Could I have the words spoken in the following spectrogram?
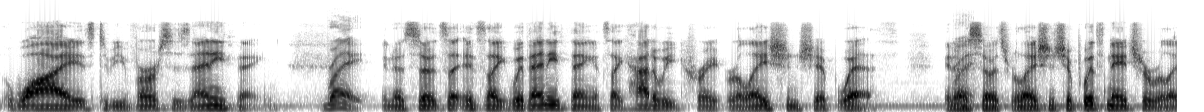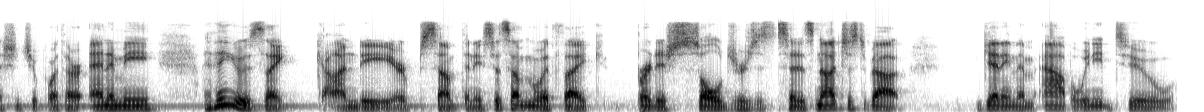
wise to be versus anything. Right. You know, so it's like, it's like with anything, it's like how do we create relationship with? You know, right. so it's relationship with nature, relationship with our enemy. I think it was like Gandhi or something. He said something with like British soldiers. He said it's not just about getting them out, but we need to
